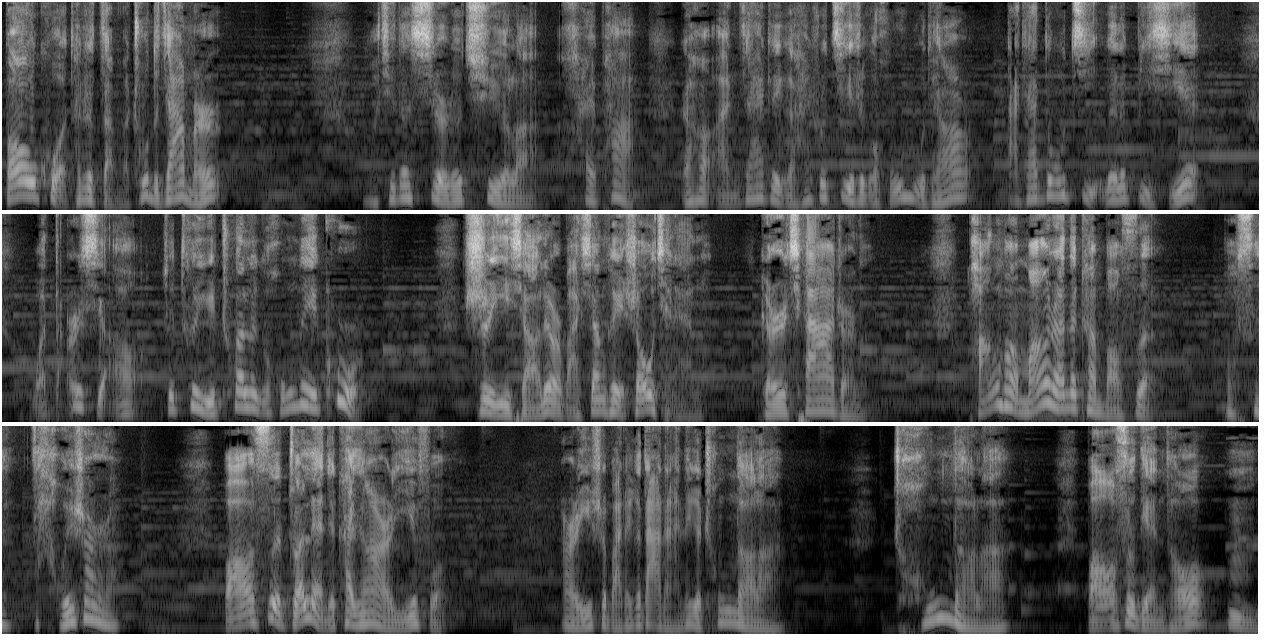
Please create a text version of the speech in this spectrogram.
包括他是怎么出的家门。我接到信儿就去了，害怕，然后俺家这个还说系上个红布条，大家都系，为了辟邪。我胆儿小，就特意穿了个红内裤。示意小六把香可以收起来了。根儿掐着了，庞庞茫然地看宝四，宝四咋回事啊？宝四转脸就看向二姨夫，二姨是把这个大奶奶给冲到了，冲到了。宝四点头，嗯，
